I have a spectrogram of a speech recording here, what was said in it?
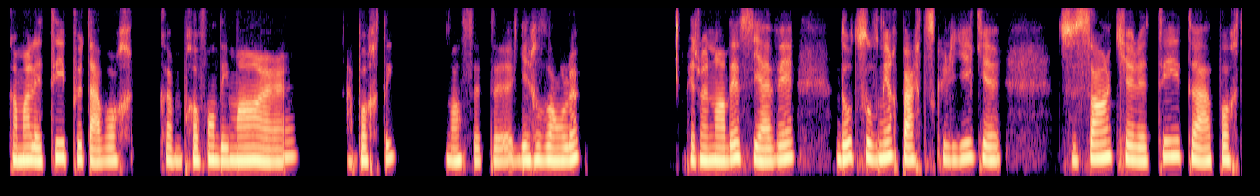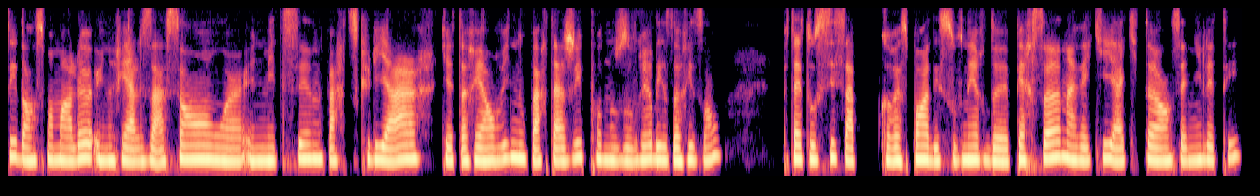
comment le thé peut t'avoir comme profondément euh, apporté dans cette guérison-là. Puis je me demandais s'il y avait d'autres souvenirs particuliers que tu sens que le thé t'a apporté dans ce moment-là une réalisation ou une médecine particulière que tu aurais envie de nous partager pour nous ouvrir des horizons? Peut-être aussi ça correspond à des souvenirs de personnes avec qui, à qui tu as enseigné le thé.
